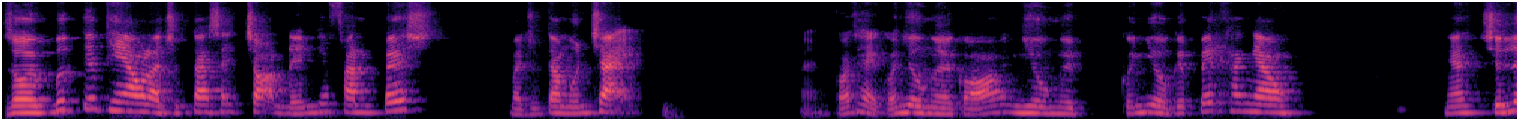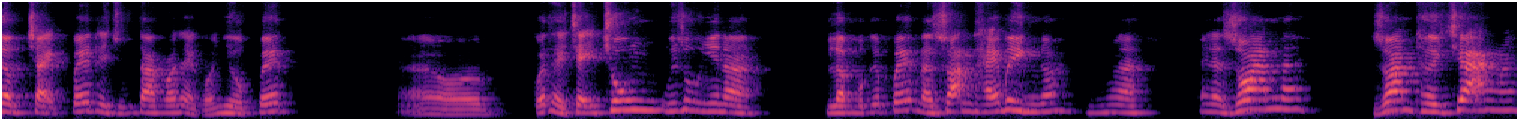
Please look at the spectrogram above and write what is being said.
Rồi bước tiếp theo là chúng ta sẽ chọn đến cái fanpage mà chúng ta muốn chạy. Có thể có nhiều người có nhiều người có nhiều cái page khác nhau. Nha chiến lược chạy page thì chúng ta có thể có nhiều page. Uh, có thể chạy chung ví dụ như là lập một cái page là Doan Thái Bình đó hay là Doan đó, Doan thời trang đó.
